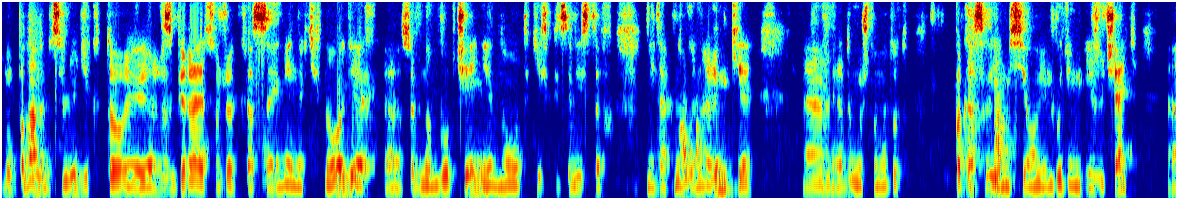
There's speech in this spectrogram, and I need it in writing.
ну, понадобятся люди, которые разбираются уже как раз в современных технологиях, особенно в блокчейне, но таких специалистов не так много на рынке. Э, я думаю, что мы тут пока своими силами будем изучать, а,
